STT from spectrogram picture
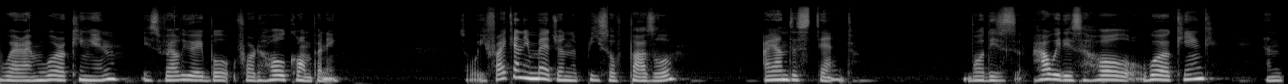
where I'm working in is valuable for the whole company. So if I can imagine a piece of puzzle, I understand what is how it is whole working and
